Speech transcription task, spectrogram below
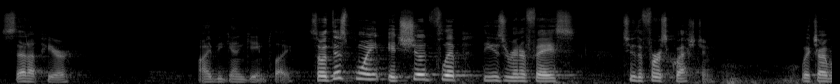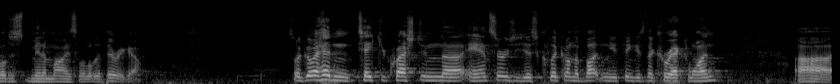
setup here, I begin gameplay. So at this point, it should flip the user interface to the first question, which I will just minimize a little bit. There we go. So go ahead and take your question uh, answers. You just click on the button you think is the correct one. Uh,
